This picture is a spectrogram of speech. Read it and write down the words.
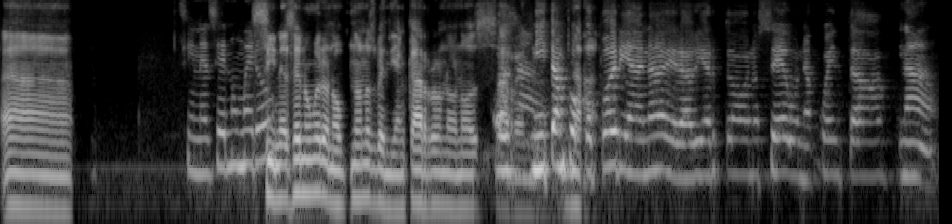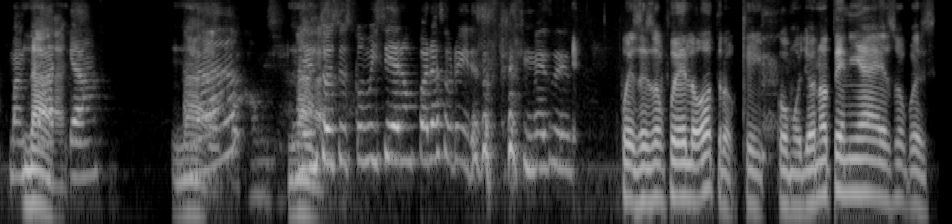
Ah, Sin ese número. sin ese número no, no nos vendían carro, no nos... O sea, ni tampoco nada. podrían haber abierto, no sé, una cuenta Nada. bancaria. Nada, Nada. nada. Y entonces, ¿cómo hicieron para sobrevivir esos tres meses? Pues eso fue lo otro, que como yo no tenía eso, pues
